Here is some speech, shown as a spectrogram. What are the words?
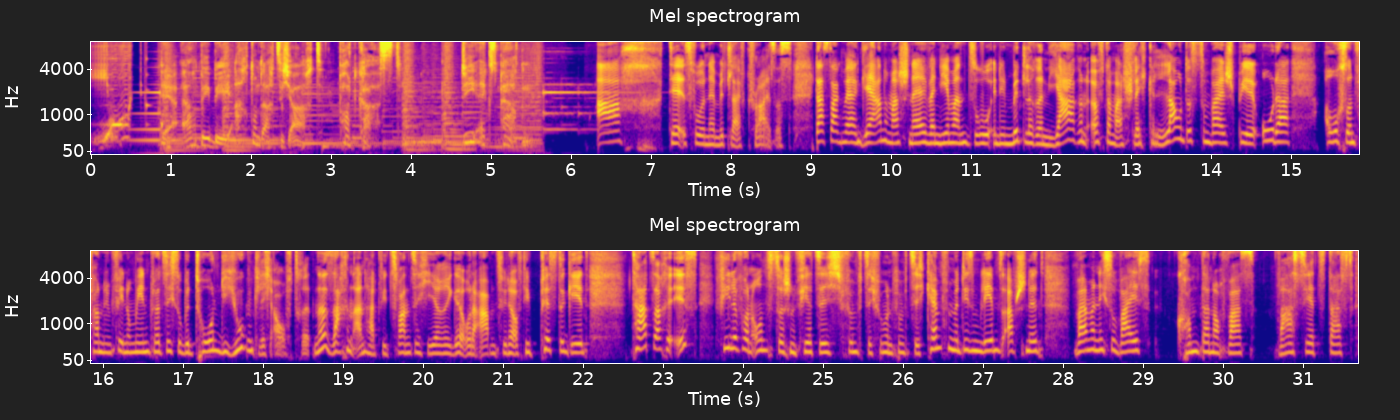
Der RBB 888 Podcast. Die Experten. Ach, der ist wohl in der Midlife Crisis. Das sagen wir gerne mal schnell, wenn jemand so in den mittleren Jahren öfter mal schlecht gelaunt ist zum Beispiel oder auch so ein Phänomen plötzlich so betont, die jugendlich auftritt, ne? Sachen anhat wie 20-Jährige oder abends wieder auf die Piste geht. Tatsache ist, viele von uns zwischen 40, 50, 55 kämpfen mit diesem Lebensabschnitt, weil man nicht so weiß, kommt da noch was? War es jetzt das?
